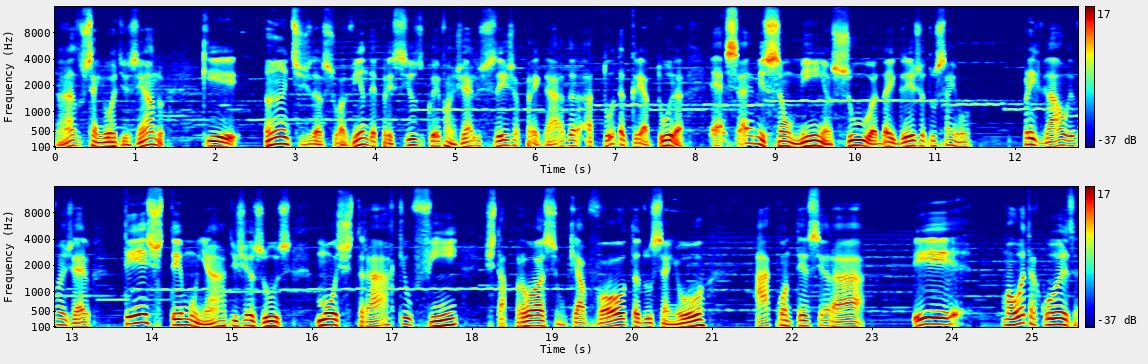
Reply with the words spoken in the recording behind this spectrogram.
né, o Senhor dizendo que antes da sua vinda, é preciso que o Evangelho seja pregado a toda criatura. Essa é a missão minha, sua, da Igreja do Senhor. Pregar o Evangelho, testemunhar de Jesus, mostrar que o fim está próximo, que a volta do Senhor acontecerá. E uma outra coisa,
